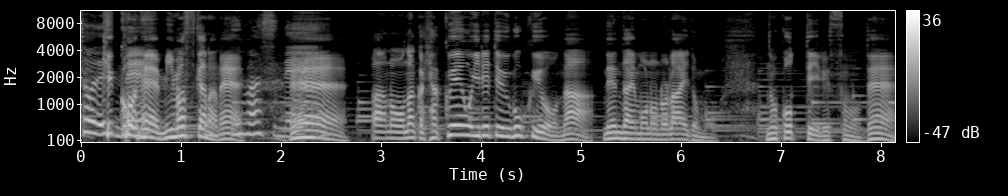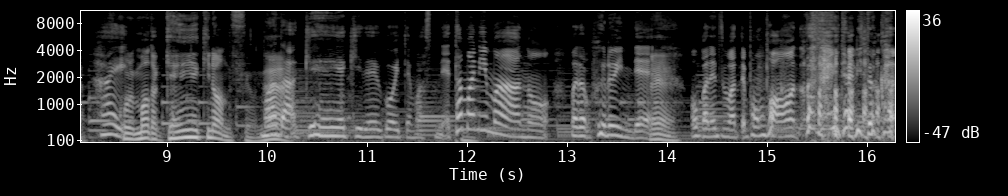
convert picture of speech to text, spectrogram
はい、結構ね見ますからね。見ますね、えー、あのなんか100円を入れて動くような年代物のライドも残っているそうで、はい、これまだ現役なんですよね。まだ現役で動いてますね。たまにまああのまだ古いんで、ええ、お金詰まってポンポンと叩いたりとか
